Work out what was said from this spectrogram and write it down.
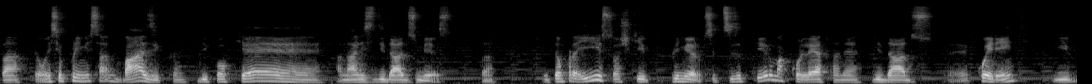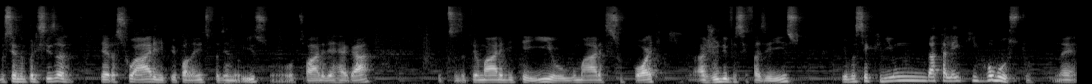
Tá? Então, essa é a premissa básica de qualquer análise de dados mesmo. Tá? Então, para isso, acho que, primeiro, você precisa ter uma coleta né, de dados é, coerente, e você não precisa ter a sua área de People Analytics fazendo isso, ou sua área de RH, você precisa ter uma área de TI ou alguma área de suporte que ajude você a fazer isso, e você cria um data lake robusto. Né?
